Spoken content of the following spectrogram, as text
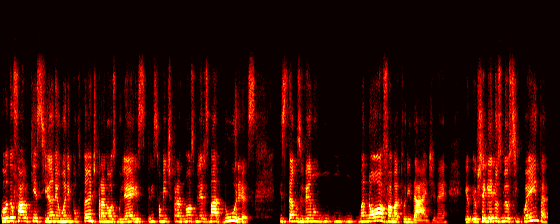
quando eu falo que esse ano é um ano importante para nós mulheres, principalmente para nós mulheres maduras, estamos vivendo um, um, uma nova maturidade, né? Eu, eu, cheguei nos meus 50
